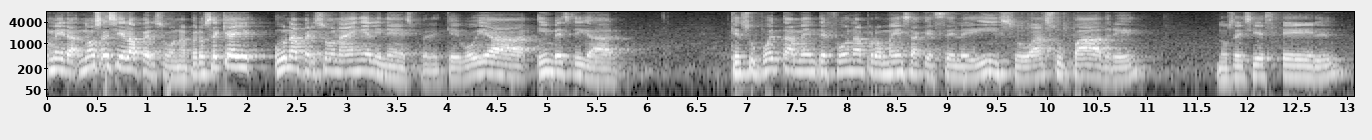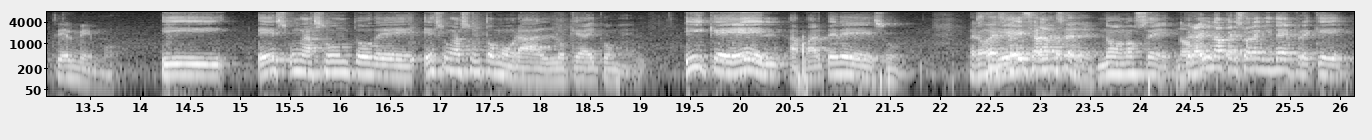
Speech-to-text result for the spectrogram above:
Mira, no sé si es la persona, pero sé que hay una persona en el INESPRE que voy a investigar que supuestamente fue una promesa que se le hizo a su padre, no sé si es él, Sí, el mismo. y es un asunto de es un asunto moral lo que hay con él y que él aparte de eso Pero si ese es la- no no sé No. pero hay una persona en INEPRE que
